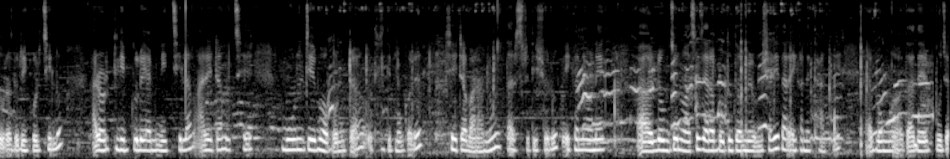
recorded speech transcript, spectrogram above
দৌড়াদৌড়ি করছিল আর ওর ক্লিপগুলোই আমি নিচ্ছিলাম। আর এটা হচ্ছে মূল যে ভবনটা অতিথি দীপঙ্করের সেটা বানানো তার স্মৃতিস্বরূপ। এখানে অনেক লোকজনও আছে যারা বৌদ্ধ ধর্মের অনুসারী, তারা এখানে থাকে এবং তাদের পূজা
